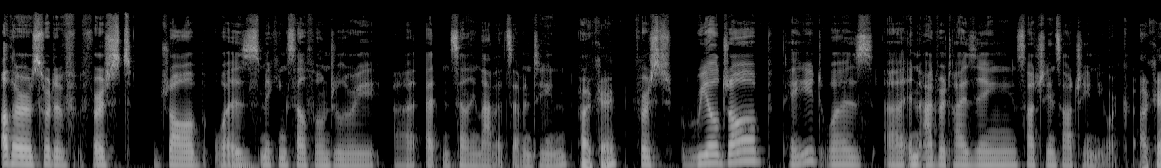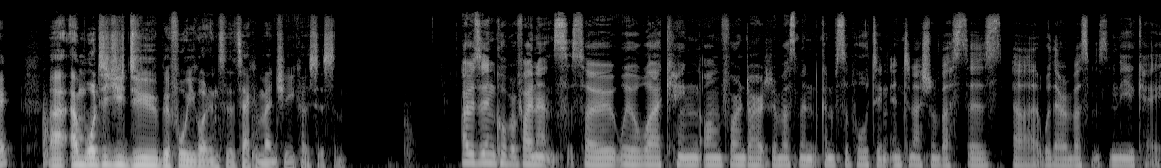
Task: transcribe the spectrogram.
other sort of first job was making cell phone jewelry uh, at, and selling that at 17. Okay. First real job paid was uh, in advertising Saatchi and Saatchi in New York. Okay. Uh, and what did you do before you got into the tech and venture ecosystem? I was in corporate finance, so we were working on foreign direct investment, kind of supporting international investors uh, with their investments in the UK.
